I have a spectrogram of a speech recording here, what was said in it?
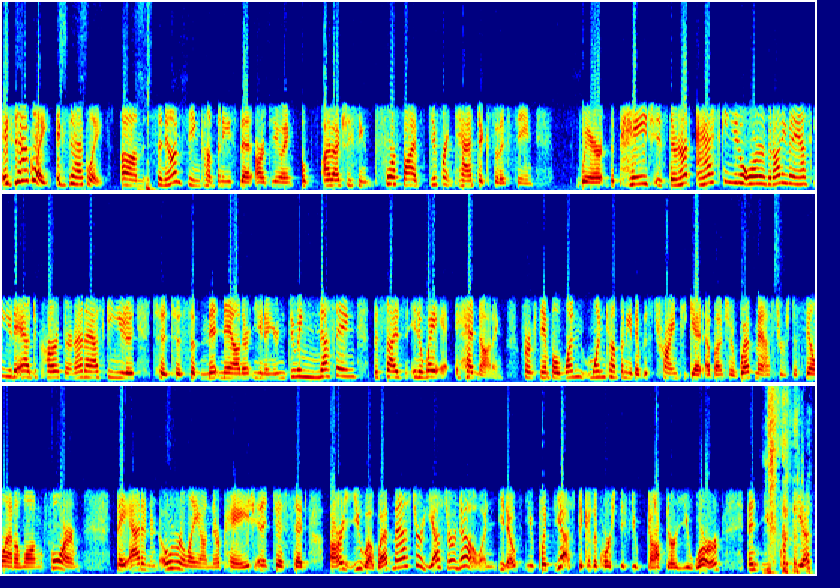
exactly, exactly. Um, so now I'm seeing companies that are doing. Oh, I've actually seen four or five different tactics that I've seen where the page is they're not asking you to order they're not even asking you to add to cart they're not asking you to to, to submit now they're you know you're doing nothing besides in a way head nodding. For example one one company that was trying to get a bunch of webmasters to fill out a long form they added an overlay on their page and it just said are you a webmaster? Yes or no? And you know you clicked yes because of course if you got there you were. And you clicked yes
